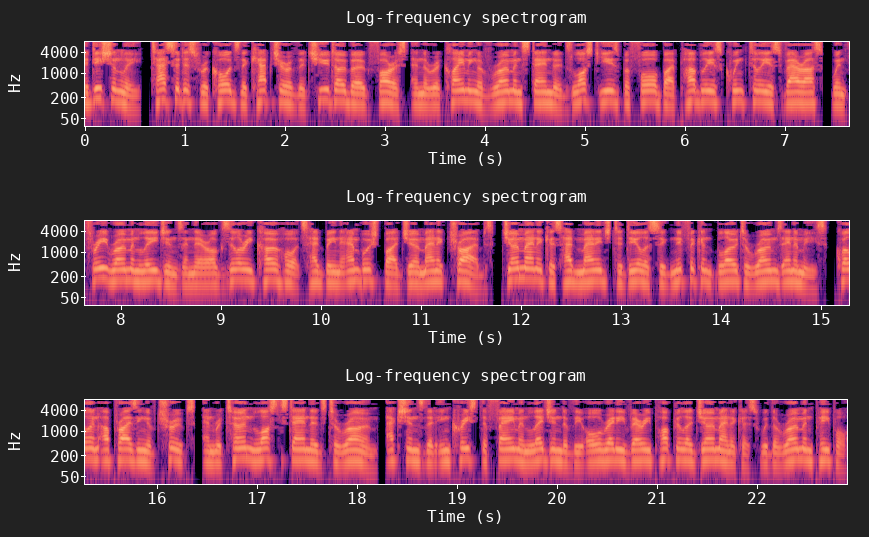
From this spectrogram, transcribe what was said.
Additionally, Tacitus records the capture of the Teutoburg forest and the reclaiming of Roman standards lost years before by Publius Quinctilius Varus, when three Roman legions and their auxiliary cohorts had been ambushed by Germanic tribes. Germanicus had managed to deal a significant blow to Rome's enemies, quell an uprising of troops, and return lost standards to Rome, actions that increased the fame and legend of the already very popular Germanicus with the Roman people.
